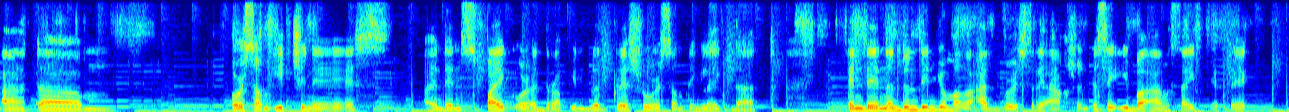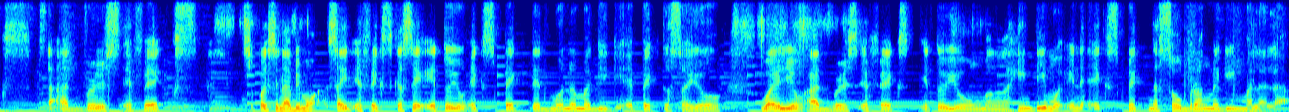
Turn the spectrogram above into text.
at um, or some itchiness and then spike or a drop in blood pressure something like that. And then nandun din yung mga adverse reaction kasi iba ang side effects sa adverse effects. So pag sinabi mo side effects kasi ito yung expected mo na magiging epekto sa'yo. While yung adverse effects ito yung mga hindi mo ina-expect na sobrang naging malala.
